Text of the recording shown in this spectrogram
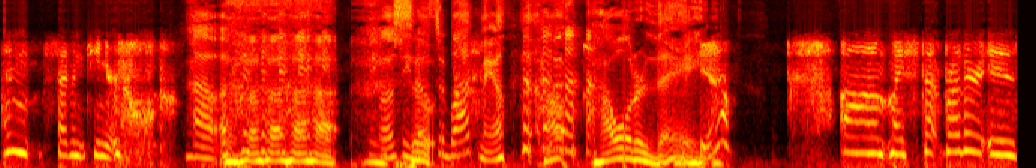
I'm 17 years old. Oh, Well, she So- knows to blackmail. How, how old are they? Yeah. Um, my stepbrother is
